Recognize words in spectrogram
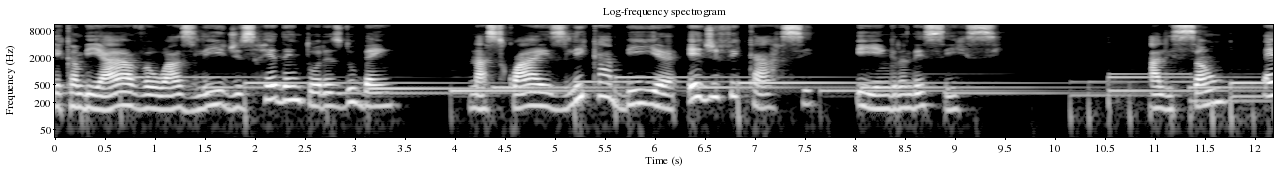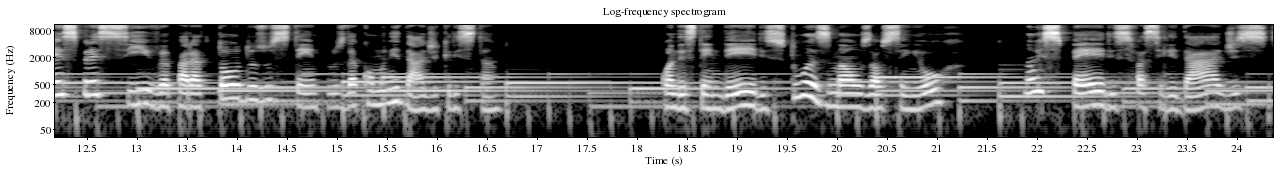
Recambiava-o às lides redentoras do bem, nas quais lhe cabia edificar-se e engrandecer-se. A lição é expressiva para todos os templos da comunidade cristã. Quando estenderes tuas mãos ao Senhor, não esperes facilidades,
